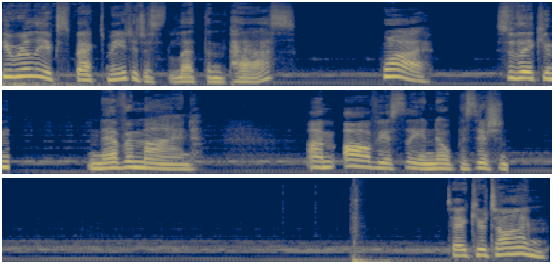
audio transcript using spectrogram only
You really expect me to just let them pass? Why? So they can... Never mind. I'm obviously in no position... Take your time.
